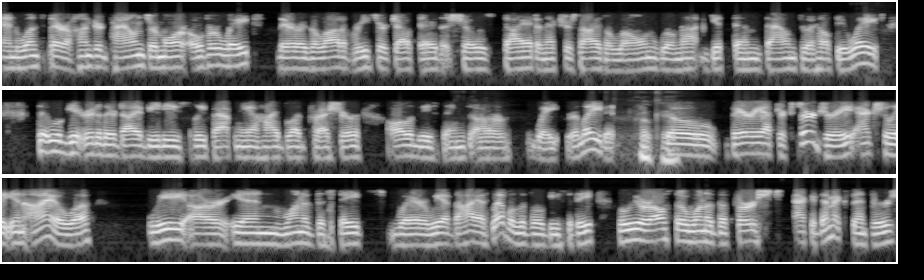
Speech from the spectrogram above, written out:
And once they're 100 pounds or more overweight, there is a lot of research out there that shows diet and exercise alone will not get them down to a healthy weight that will get rid of their diabetes, sleep apnea, high blood pressure. All of these things are weight related. Okay. So, bariatric surgery, actually in Iowa, we are in one of the states where we have the highest levels of obesity, but we were also one of the first academic centers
